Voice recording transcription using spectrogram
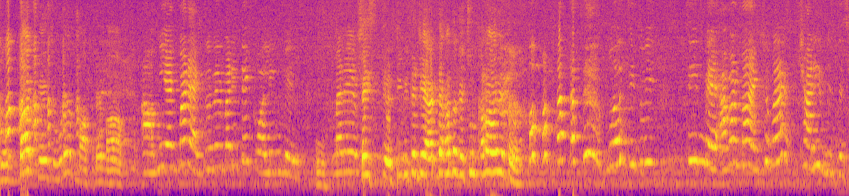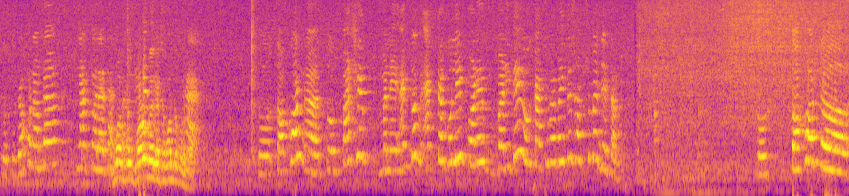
জোরদার খেয়েছে ওরে বাপরে বাপ। আমি একবার একজনের বাড়িতে কলিং বেল মানে সেই টিভিতে যে অ্যাড দেখাতো যে চুল খারাপ হয়ে যেত। বলছি তুমি চিনবে আমার মা একসময় শাড়ির বিজনেস করতো যখন আমরা নাকতলায় থাকতাম বল, হয়ে গেছে, বন্ধ করে। তো তখন তো পাশে মানে একদম একটা গলির পরের বাড়িতে ওই কাকিমার বাড়িতে সবসময় যেতাম। তো তখন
